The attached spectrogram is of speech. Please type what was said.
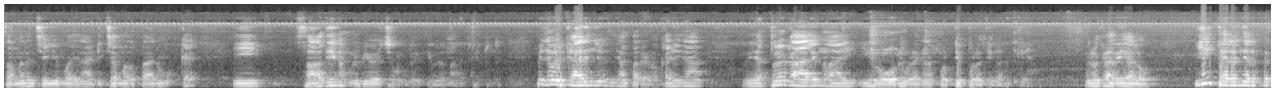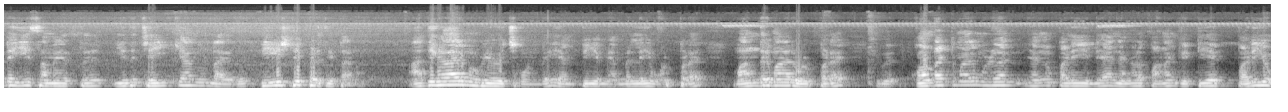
സമരം ചെയ്യുമ്പോൾ അതിനെ അടിച്ചമർത്താനും ഒക്കെ ഈ സ്വാധീനം ഉപയോഗിച്ചുകൊണ്ട് ഇവർ നടത്തിയിട്ടുണ്ട് പിന്നെ ഒരു കാര്യം ഞാൻ പറയണു കഴിഞ്ഞ എത്ര കാലങ്ങളായി ഈ റോഡ് ഇവിടെ ഇങ്ങനെ പൊട്ടിപ്പൊളിഞ്ഞ് കിടക്കുക? നിങ്ങൾക്കറിയാലോ ഈ തെരഞ്ഞെടുപ്പിന്റെ ഈ സമയത്ത് ഇത് ചെയ്യിക്കാനുണ്ടായത് ഭീഷണിപ്പെടുത്തിയിട്ടാണ്. അധികാരം ഉപയോഗിച്ചുകൊണ്ട് എം പിയും എം എൽ എയും ഉൾപ്പെടെ മന്ത്രിമാരുൾപ്പെടെ കോൺട്രാക്ടർമാർ മുഴുവൻ ഞങ്ങൾ പണിയില്ല ഞങ്ങൾ പണം കിട്ടിയേ പണിയൂ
